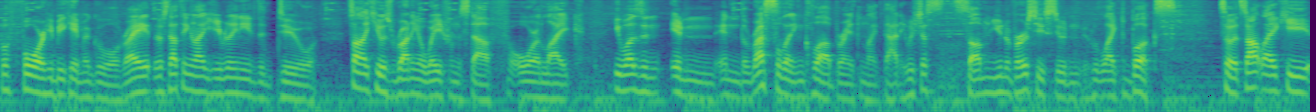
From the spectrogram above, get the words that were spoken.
before he became a ghoul, right? There's nothing like he really needed to do. It's not like he was running away from stuff or like he wasn't in in the wrestling club or anything like that. He was just some university student who liked books. So it's not like he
